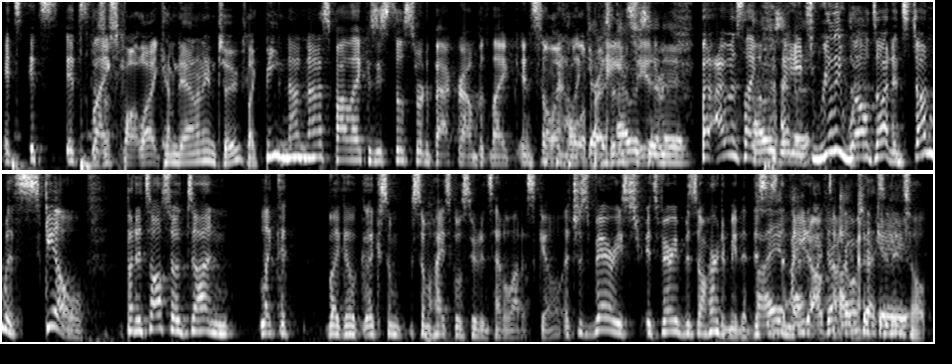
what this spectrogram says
It's it's it's Does like a spotlight come down on him too? Like, bing. not not a spotlight because he's still sort of background, but like in some not like kind of Hall like of hazy I was in theater. a- But I was like, I was in it's a- really well done. It's done with skill, but it's also done like a like a, like some some high school students had a lot of skill. It's just very it's very bizarre to me that this is the I- Madoff I don't know if documentary. that's an insult.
